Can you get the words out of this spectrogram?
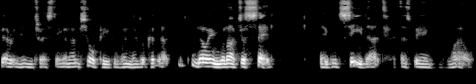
very interesting, and I'm sure people, when they look at that, knowing what I've just said, they would see that as being wow,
